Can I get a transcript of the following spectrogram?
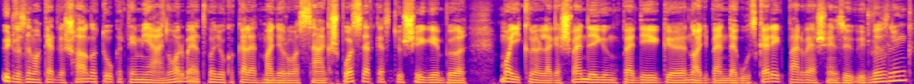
Üdvözlöm a kedves hallgatókat, én Mihály Norbert vagyok, a Kelet-Magyarország sportszerkesztőségéből. Mai különleges vendégünk pedig Nagy Bendegúz kerékpárversenyző. Üdvözlünk!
